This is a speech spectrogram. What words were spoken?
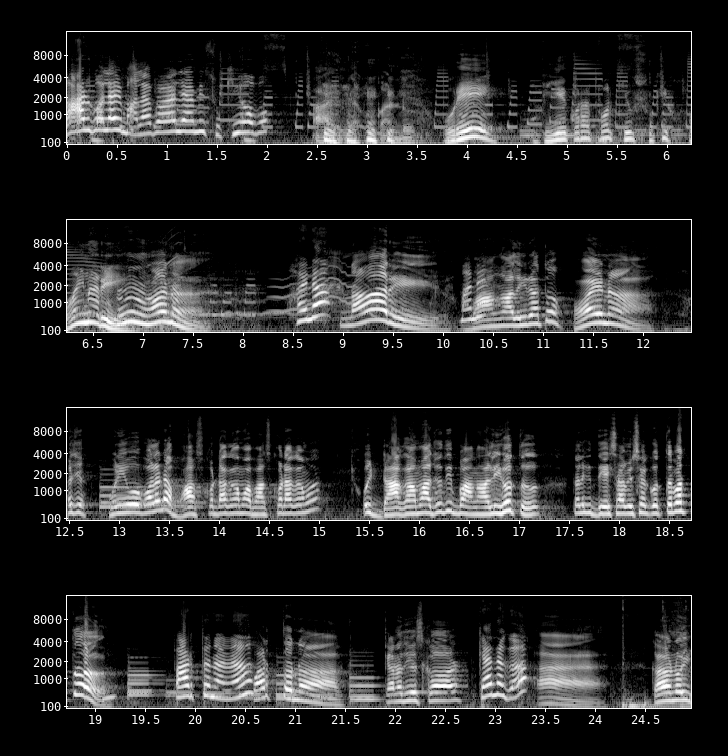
কার গলায় মালা পরালে আমি সুখী হব? আরে ওরে বিয়ে করার পর কেউ সুখী হয় না রে। হুম হয় না। হয় না? না রে। মানে? বাঙালিরা তো হয় না। ওই যে হরিবাবু বলে না Bhaskar da Gama Bhaskar da Gama? ওই ডাগামা যদি বাঙালি হতো তাহলে কি দেশ আবিষ্কার করতে পারতো? পারতো না না? পারতো না। কেন জিজ্ঞেস কর। কেন গো? হ্যাঁ। কারণ ওই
